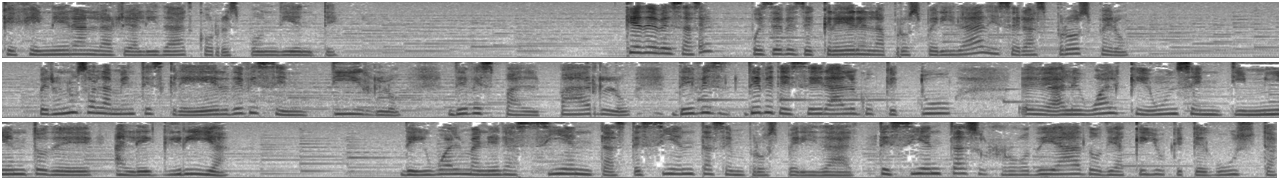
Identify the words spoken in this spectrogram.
que generan la realidad correspondiente. ¿Qué debes hacer? Pues debes de creer en la prosperidad y serás próspero. Pero no solamente es creer, debes sentirlo, debes palparlo, debes, debe de ser algo que tú, eh, al igual que un sentimiento de alegría, de igual manera sientas, te sientas en prosperidad, te sientas rodeado de aquello que te gusta,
